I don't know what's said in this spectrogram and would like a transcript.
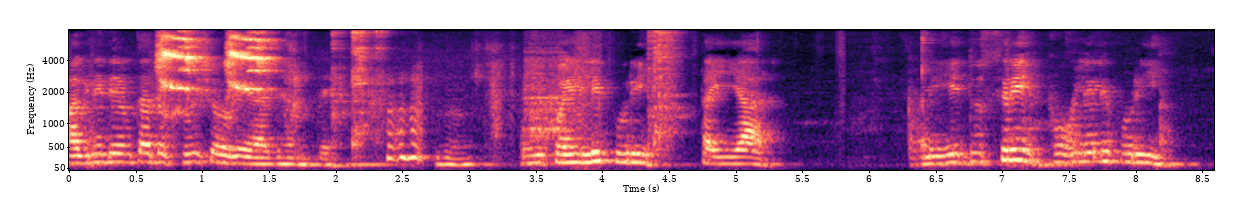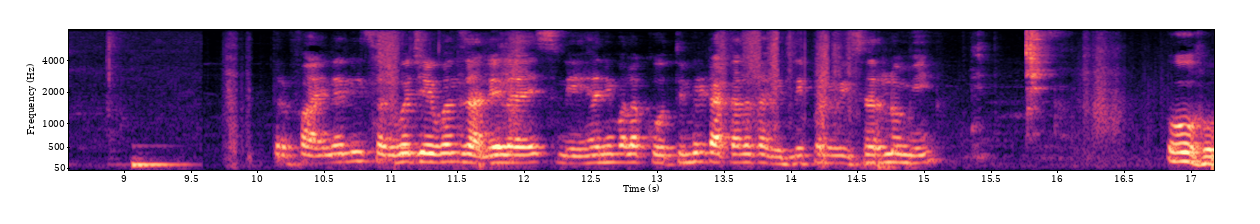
अग्निदेवता तो खुश हो गए आज हमसे हम्म. ही पहिली पुरी तयार. आणि ही दुसरी फुगलेली पुरी. तर फायनली सर्व जेवण झालेलं आहे. स्नेहाने मला कोथिंबीर टाकायला सांगितली पण विसरलो मी. ओ हो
